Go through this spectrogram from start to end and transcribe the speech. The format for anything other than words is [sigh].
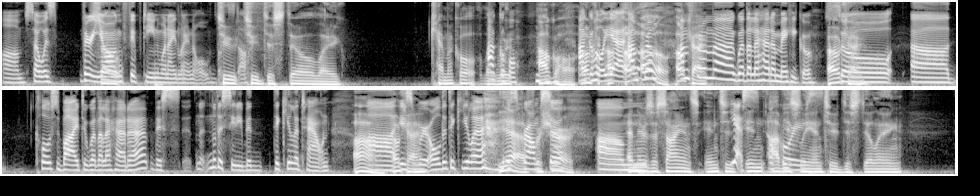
Um, so I was very So- young, 15, when I learned all to stuff. to distill like chemical like Alcohol. [laughs] alcohol [laughs] Alcohol, Okay. yeah. Oh, I'm from oh, I'm from uh, Guadalajara, Mexico. Okay. So uh, close by to Guadalajara, this not a city but tequila town Ah, uh, is where all the tequila [laughs] yeah is from. for so sure and there's a science into Yes, in obviously course. into distilling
